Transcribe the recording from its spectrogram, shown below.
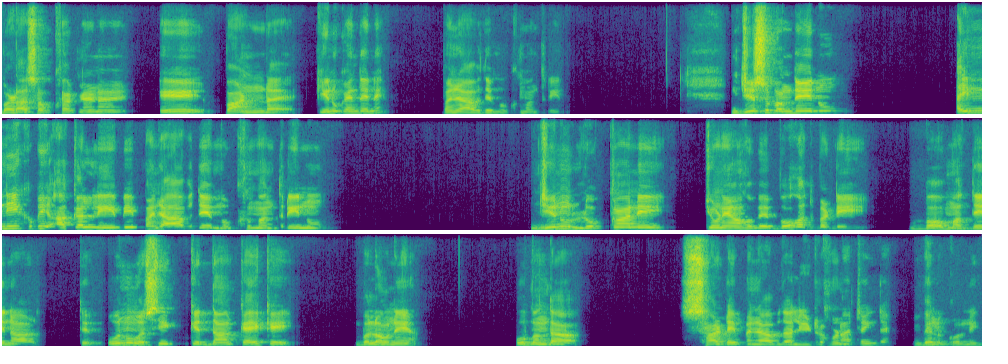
ਬੜਾ ਸੌਖਾ ਕਹਿਣਾ ਹੈ। ਇਹ ਭੰਡ ਹੈ। ਕਿਹਨੂੰ ਕਹਿੰਦੇ ਨੇ? ਪੰਜਾਬ ਦੇ ਮੁੱਖ ਮੰਤਰੀ ਨੂੰ। ਜਿਸ ਬੰਦੇ ਨੂੰ ਇੰਨੀ ਕੁ ਵੀ ਅਕਲ ਨਹੀਂ ਵੀ ਪੰਜਾਬ ਦੇ ਮੁੱਖ ਮੰਤਰੀ ਨੂੰ, ਜਿਹਨੂੰ ਲੋਕਾਂ ਨੇ ਚੁਣਿਆ ਹੋਵੇ ਬਹੁਤ ਵੱਡੀ ਬਹੁਮਤ ਦੇ ਨਾਲ, ਤੇ ਉਹਨੂੰ ਅਸੀਂ ਕਿੱਦਾਂ ਕਹਿ ਕੇ ਬੁਲਾਉਨੇ ਆ ਉਹ ਬੰਦਾ ਸਾਡੇ ਪੰਜਾਬ ਦਾ ਲੀਡਰ ਹੋਣਾ ਚਾਹੀਦਾ ਬਿਲਕੁਲ ਨਹੀਂ।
